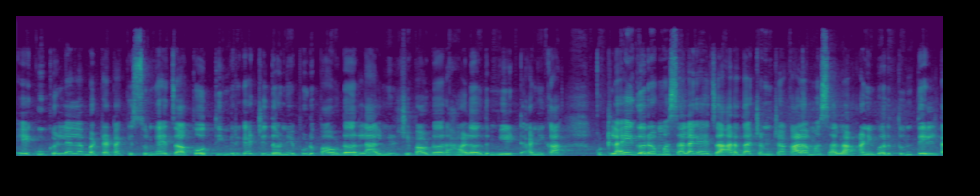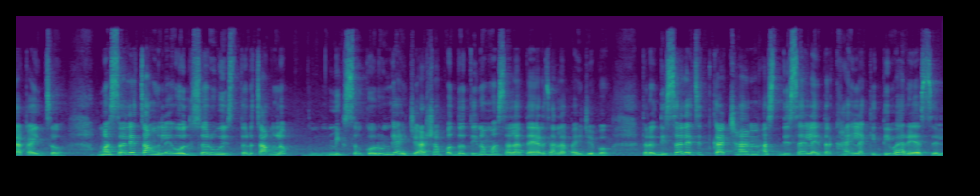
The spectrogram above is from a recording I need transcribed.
एक उकडलेला बटाटा किसून घ्यायचा कोथिंबीर घ्यायची धणेपूड पावडर लाल मिरची पावडर हळद मीठ आणि का कुठलाही गरम मसाला घ्यायचा अर्धा चमचा काळा मसाला आणि वरतून तेल टाकायचं. मसाले चांगले ओलसर होईस्तर चांगलं मिक्स करून घ्यायचे. अशा पद्धतीनं मसाला तयार झाला पाहिजे बघ. तर दिसायलाच इतका छान अस दिसायला आहे तर खायला किती भारी असेल.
